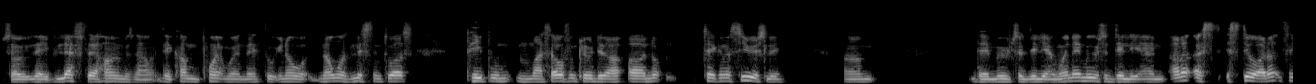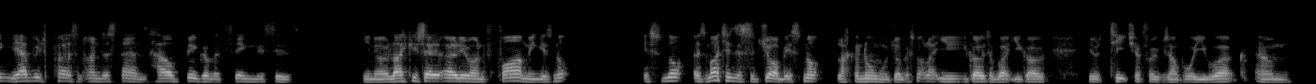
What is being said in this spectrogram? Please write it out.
so they've left their homes now. They come a point when they thought, you know what, no one's listening to us. People, myself included, are, are not taking us seriously. Um, they moved to Delhi, and when they moved to Delhi, and I don't, I, still, I don't think the average person understands how big of a thing this is. You know, like you said earlier on, farming is not. It's not as much as it's a job. It's not like a normal job. It's not like you go to work. You go, you're a teacher, for example, or you work, um,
